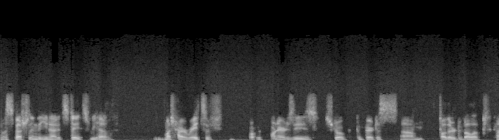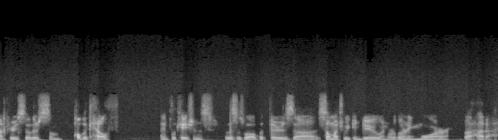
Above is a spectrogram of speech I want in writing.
especially in the United States, we have much higher rates of coronary disease, stroke compared to um, other developed countries. So there's some public health implications for this as well. But there's uh, so much we can do, and we're learning more about how to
